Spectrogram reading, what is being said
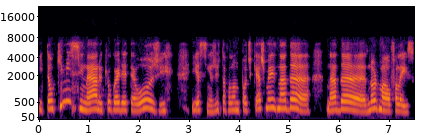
Então, o que me ensinaram, que eu guardei até hoje, e assim, a gente está falando podcast, mas nada nada normal falar isso.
